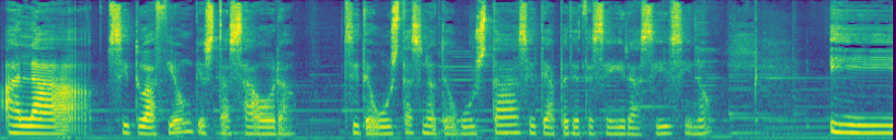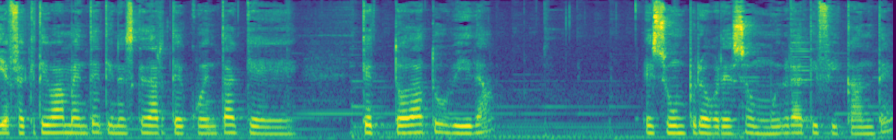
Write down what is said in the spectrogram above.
a la situación que estás ahora, si te gusta, si no te gusta, si te apetece seguir así, si no. Y efectivamente tienes que darte cuenta que, que toda tu vida es un progreso muy gratificante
